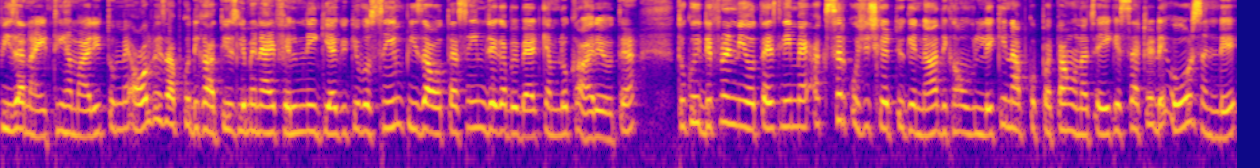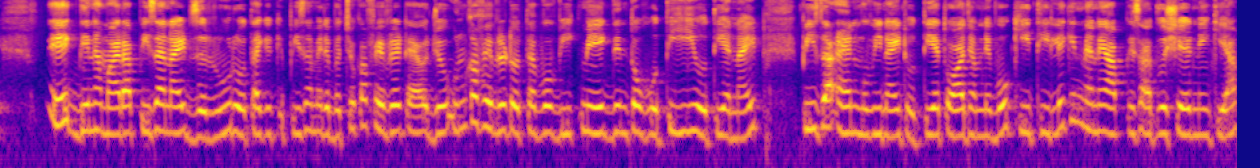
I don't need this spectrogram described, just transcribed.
पिज़्ज़ा नाइट थी हमारी। तो मैं ऑलवेज़ आपको दिखाती हूँ, इसलिए मैंने आई फ़िल्म नहीं किया, क्योंकि वो सेम पिज़्ज़ा होता है सेम जगह पे बैठ के हम लोग खा रहे होते हैं। तो कोई डिफरेंट नहीं होता, इसलिए मैं अक्सर कोशिश करती हूँ कि ना दिखाऊँ, लेकिन आपको पता होना चाहिए कि सैटरडे और संडे एक दिन हमारा पिज़्ज़ा नाइट ज़रूर होता है, क्योंकि पिज़्ज़ा मेरे बच्चों का फेवरेट है और जो उनका फेवरेट होता है, वो वीक में एक दिन तो होती ही होती है night pizza and movie night होती है तो आज हमने वो की थी, लेकिन मैंने आपके साथ वो शेयर नहीं किया.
